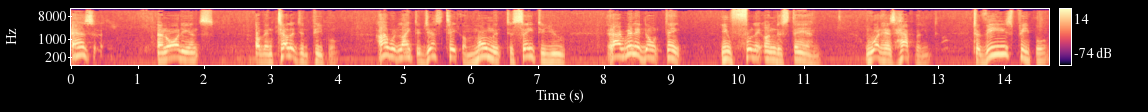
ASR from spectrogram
as an audience of intelligent people, I would like to just take a moment to say to you that I really don't think you fully understand what has happened to these people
